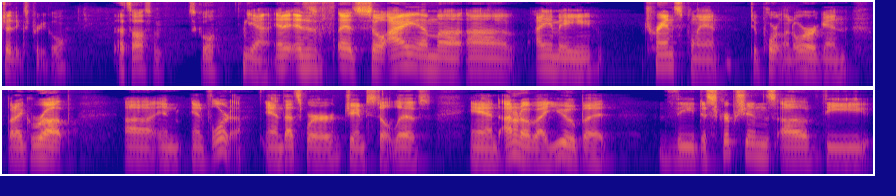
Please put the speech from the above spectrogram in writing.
which I think is pretty cool. That's awesome. It's cool. Yeah, and as, as so I am a, uh, I am a transplant to Portland, Oregon, but I grew up uh, in in Florida, and that's where James still lives. And I don't know about you, but the descriptions of the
